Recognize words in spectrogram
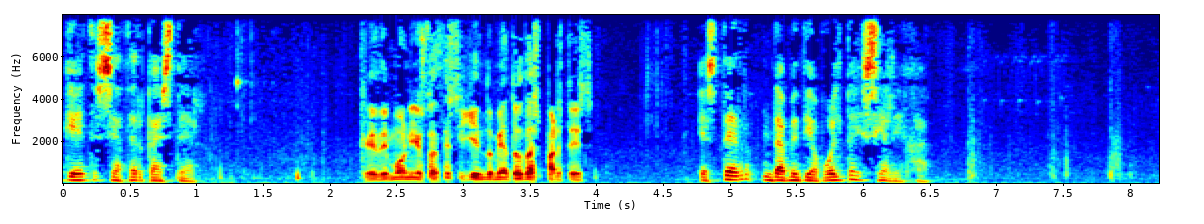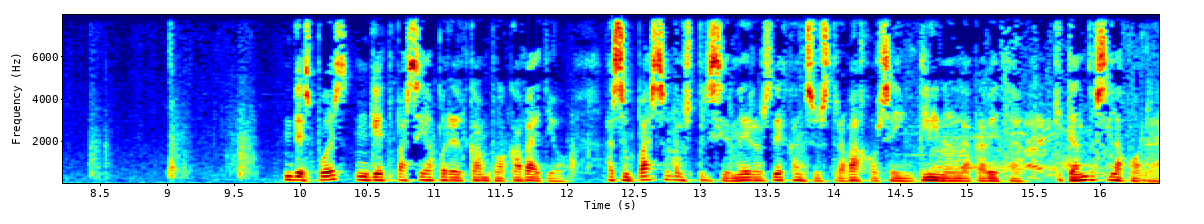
Get se acerca a Esther. ¿Qué demonios hace siguiéndome a todas partes? Esther da media vuelta y se aleja. Después, Get pasea por el campo a caballo. A su paso, los prisioneros dejan sus trabajos e inclinan la cabeza, quitándose la gorra.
